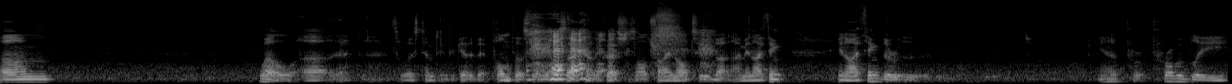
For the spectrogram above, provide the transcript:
Um, well, uh, it's always tempting to get a bit pompous when you ask that kind of questions. I'll try not to, but I mean, I think, you know, I think the, you know, pr- probably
